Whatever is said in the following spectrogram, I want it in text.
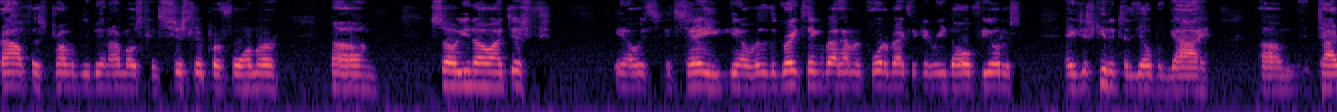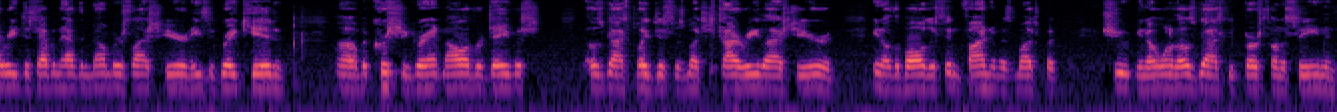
Ralph has probably been our most consistent performer. Um, so you know, I just you know, it's it's hey, you know, the great thing about having a quarterback that can read the whole field is hey, just get it to the open guy. Um, Tyree just happened to have the numbers last year, and he's a great kid. Uh, but Christian Grant and Oliver Davis, those guys played just as much as Tyree last year, and you know the ball just didn't find him as much. But shoot, you know one of those guys could burst on the scene and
